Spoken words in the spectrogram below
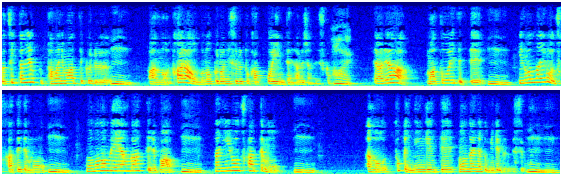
かツイッターでよくたまに回ってくる、うん。あの、カラーをモノクロにするとかっこいいみたいなのあるじゃないですか。はい。で、あれは的を得てて、うん。いろんな色を使っててもう、ん。物の明暗が合ってれば、うん。何色を使っても、うん。あの、特に人間って問題なく見れるんですよ。うん。うん。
